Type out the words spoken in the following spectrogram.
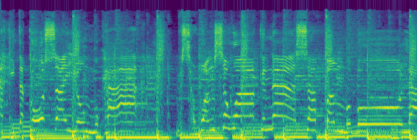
Nakita ko sa iyong mukha Nasawang-sawa ka na sa pambobola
